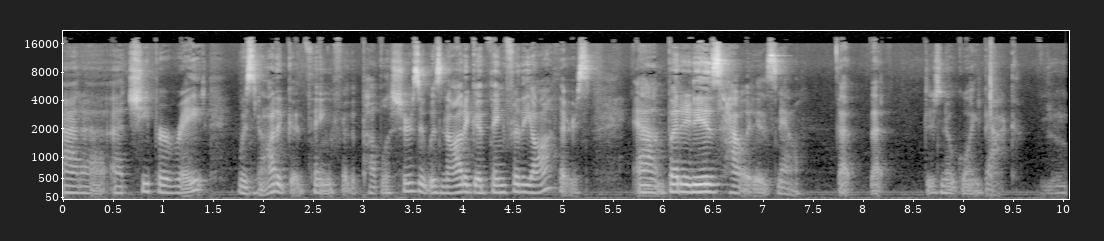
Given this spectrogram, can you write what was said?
at a, a cheaper rate. It was not a good thing for the publishers. It was not a good thing for the authors. Um, but it is how it is now. That that there's no going back. Yeah.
